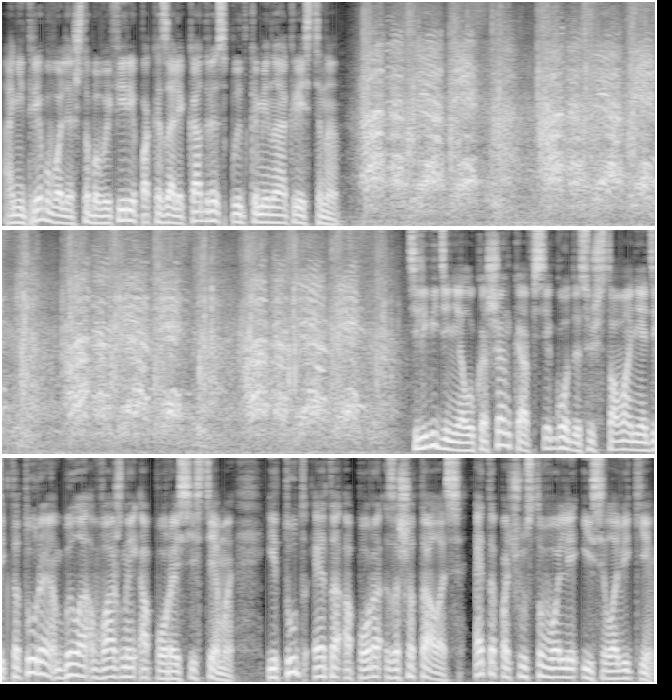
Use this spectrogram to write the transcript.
Они требовали, чтобы в эфире показали кадры с пытками на Окрестина. Телевидение Лукашенко все годы существования диктатуры было важной опорой системы. И тут эта опора зашаталась. Это почувствовали и силовики.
